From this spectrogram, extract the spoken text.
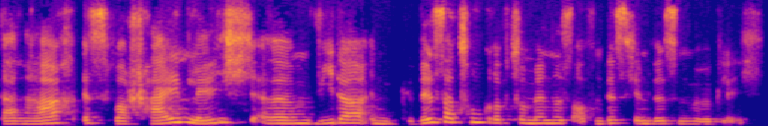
danach ist wahrscheinlich ähm, wieder ein gewisser Zugriff zumindest auf ein bisschen Wissen möglich.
